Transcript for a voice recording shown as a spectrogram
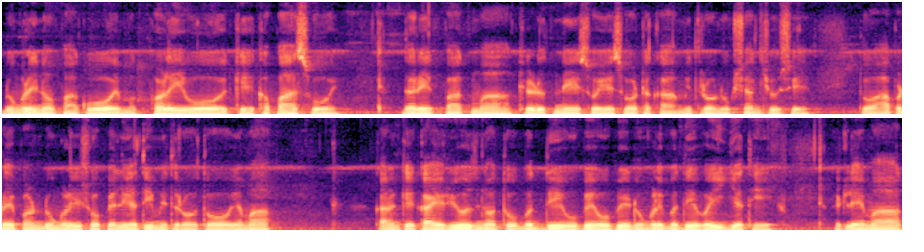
ડુંગળીનો પાક હોય, મગફળી હોય કે કપાસ હોય દરેક પાકમાં ખેડૂતને સોએ સો ટકા મિત્રો નુકસાન છે તો આપણે પણ ડુંગળી સોંપેલી હતી મિત્રો, તો એમાં કારણ કે કાંઈ રહ્યું જ નહોતું, બધી ઊભે ઊભી ડુંગળી બધી વહી ગઈ હતી. એટલે એમાં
